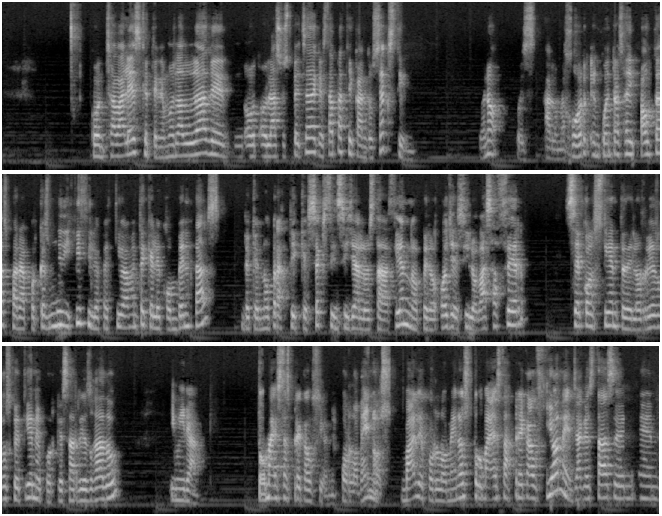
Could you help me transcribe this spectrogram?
con chavales que tenemos la duda de, o, la sospecha de que está practicando sexting bueno, pues a lo mejor encuentras ahí pautas para, porque es muy difícil efectivamente que le convenzas de que no practique sexting si ya lo está haciendo, pero oye, si lo vas a hacer, sé consciente de los riesgos que tiene porque es arriesgado y mira, toma estas precauciones, por lo menos, ¿vale? Por lo menos toma estas precauciones, ya que estás en, en,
